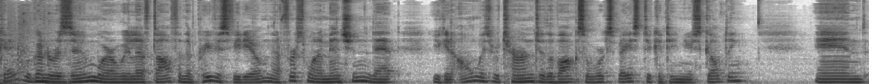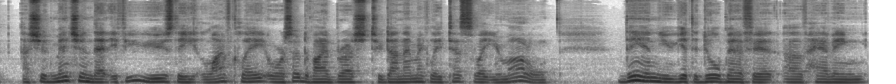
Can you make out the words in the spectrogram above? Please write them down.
going to resume where we left off in the previous video. And I first want to mention that you can always return to the voxel workspace to continue sculpting. And I should mention that if you use the live clay or subdivide brush to dynamically tessellate your model, then you get the dual benefit of having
